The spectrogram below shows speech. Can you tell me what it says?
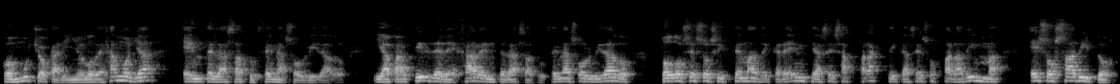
con mucho cariño, lo dejamos ya entre las azucenas olvidado. Y a partir de dejar entre las azucenas olvidado todos esos sistemas de creencias, esas prácticas, esos paradigmas, esos hábitos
